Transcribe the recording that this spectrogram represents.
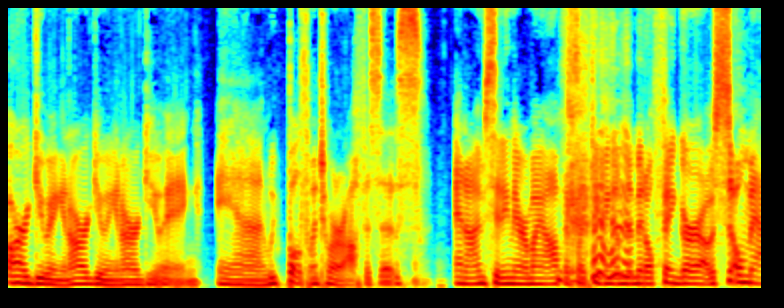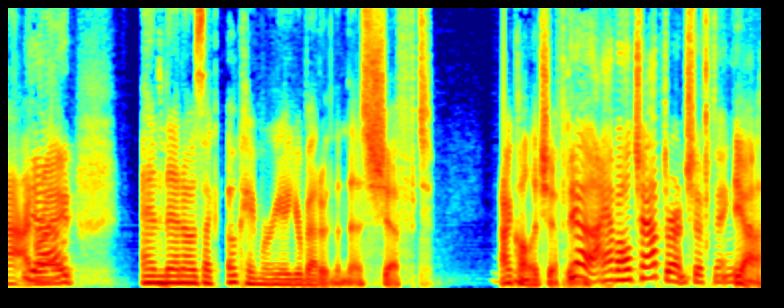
arguing and arguing and arguing, and we both went to our offices. And I'm sitting there in my office, like giving him the middle finger. I was so mad, Yeah. right? And then I was like, "Okay, Maria, you're better than this. Shift." I call it shifting. Yeah, I have a whole chapter on shifting. Yeah.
